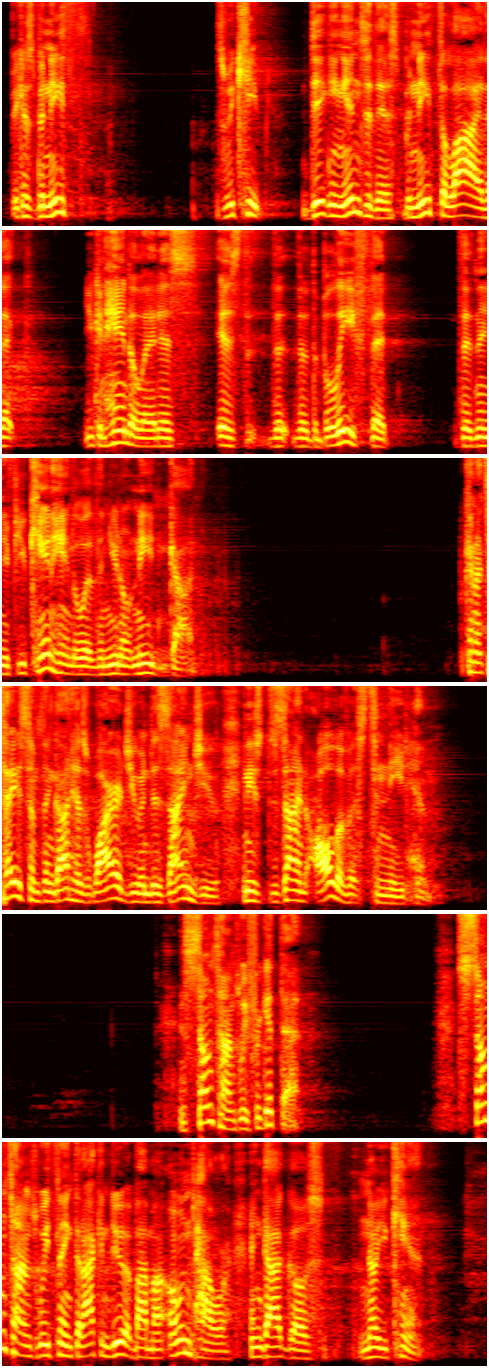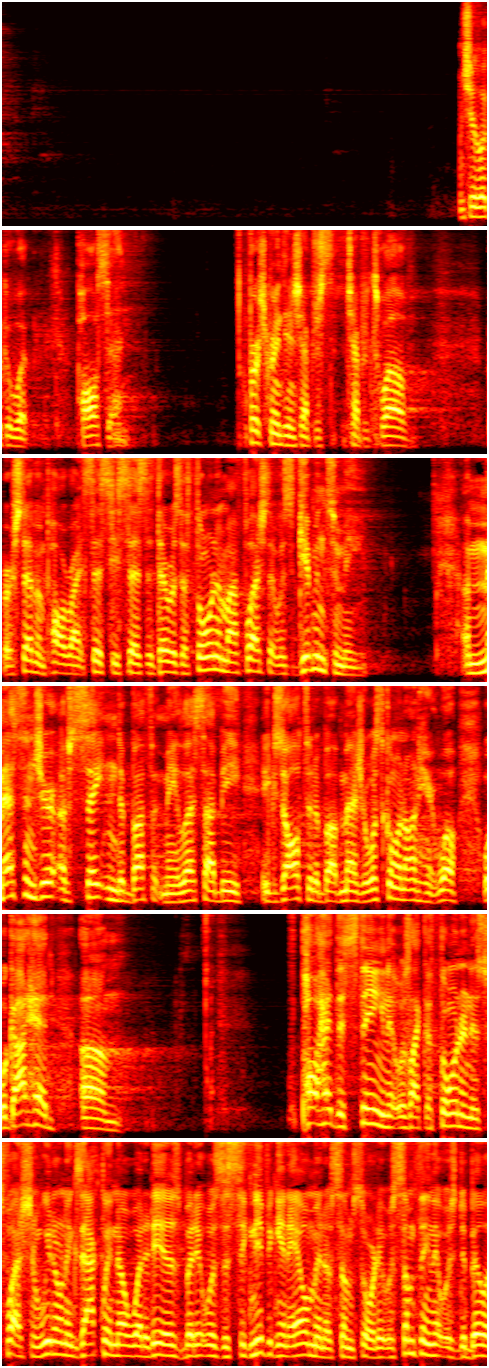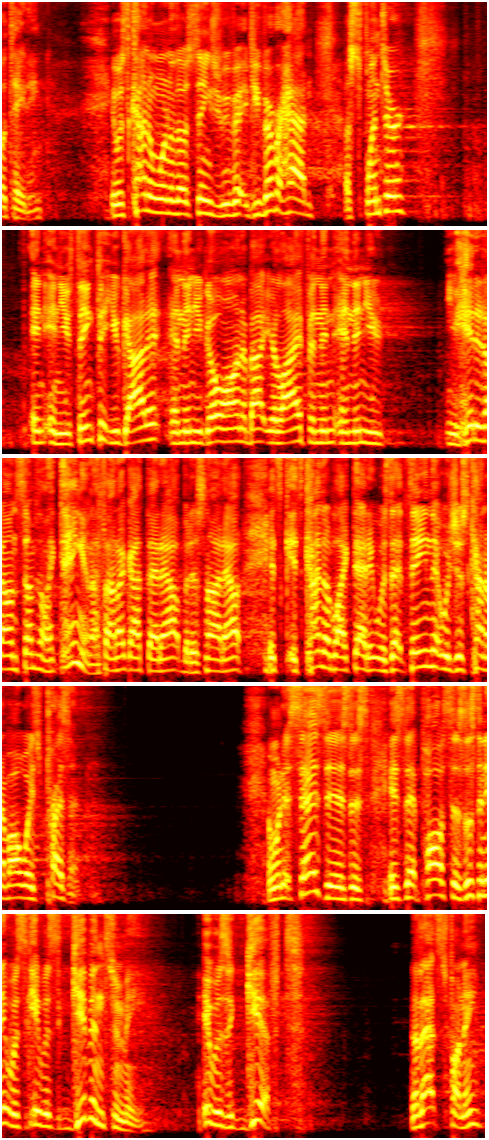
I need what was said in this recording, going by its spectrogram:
Because beneath, as we keep digging into this, beneath the lie that you can handle it is, is the, the, the belief that, that then if you can't handle it, then you don't need God. But can I tell you something? God has wired you and designed you, and He's designed all of us to need Him. And sometimes we forget that. Sometimes we think that I can do it by my own power, and God goes, No, you can't. Want you to look at what Paul said. 1 Corinthians chapter, chapter 12, verse 7, Paul writes this. He says that there was a thorn in my flesh that was given to me, a messenger of Satan to buffet me, lest I be exalted above measure. What's going on here? Well, well, God had, um, Paul had this thing that was like a thorn in his flesh, and we don't exactly know what it is, but it was a significant ailment of some sort. It was something that was debilitating. It was kind of one of those things, if you've ever had a splinter and, and you think that you got it, and then you go on about your life, and then, and then you, you hit it on something like, dang it, I thought I got that out, but it's not out. It's, it's kind of like that. It was that thing that was just kind of always present. And what it says is, is, is that Paul says, listen, it was, it was given to me. It was a gift. Now that's funny.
